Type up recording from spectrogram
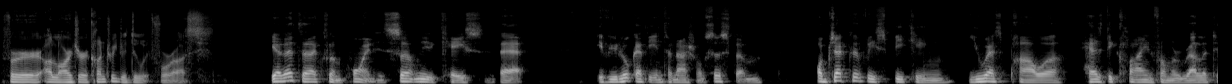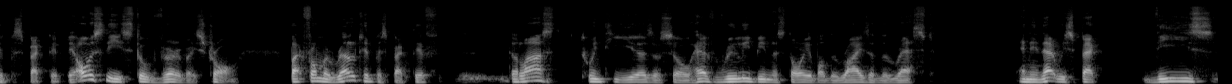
for a larger country to do it for us? Yeah, that's an excellent point. It's certainly the case that if you look at the international system, objectively speaking, US power has declined from a relative perspective. They're obviously still very, very strong. But from a relative perspective, the last 20 years or so have really been a story about the rise of the rest. And in that respect, these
